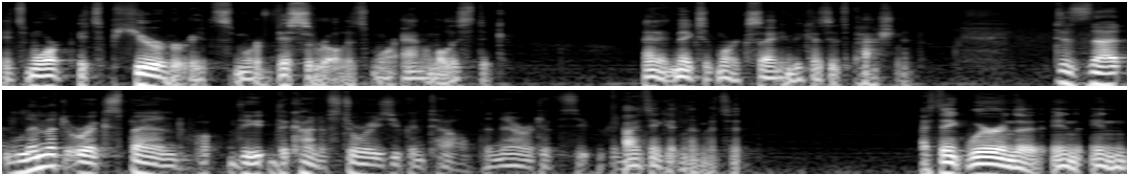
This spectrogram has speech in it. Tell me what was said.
It's more, it's pure, it's more visceral, it's more animalistic. And it makes it more exciting because it's passionate. Does that limit or expand the, the kind of stories you can tell, the narratives that you can I think it limits it. I think we're in the in in,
